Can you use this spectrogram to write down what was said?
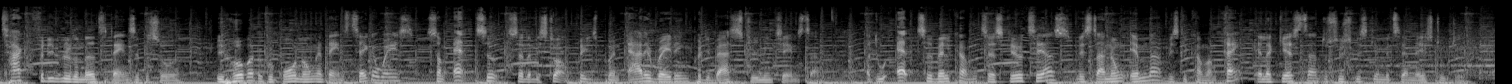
Tak fordi du lyttede med til dagens episode. Vi håber, du kunne bruge nogle af dagens takeaways. Som altid sætter vi stor pris på en ærlig rating på diverse streamingtjenester. Og du er altid velkommen til at skrive til os, hvis der er nogle emner, vi skal komme omkring, eller gæster, du synes, vi skal invitere med i studiet.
